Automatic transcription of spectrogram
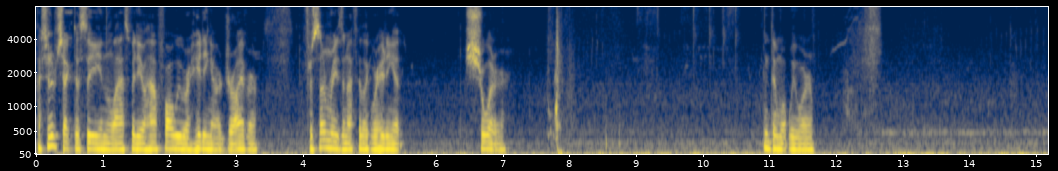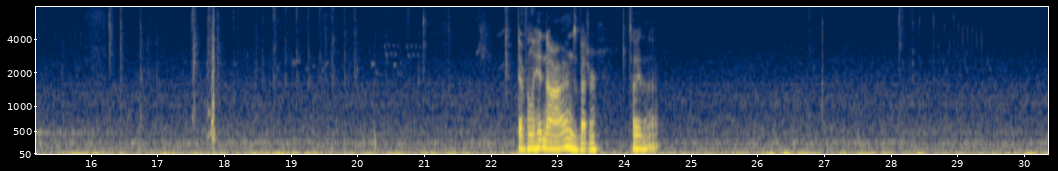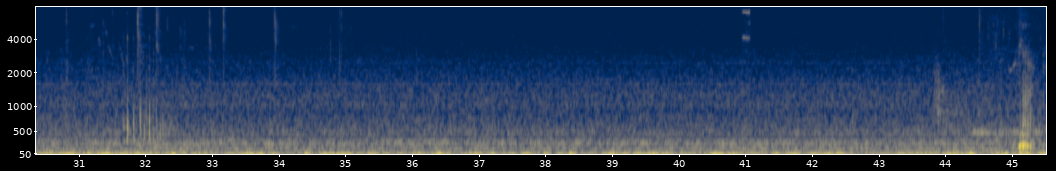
I should have checked to see in the last video how far we were hitting our driver. For some reason I feel like we're hitting it shorter than what we were. Definitely hitting our irons better. I'll tell you that.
